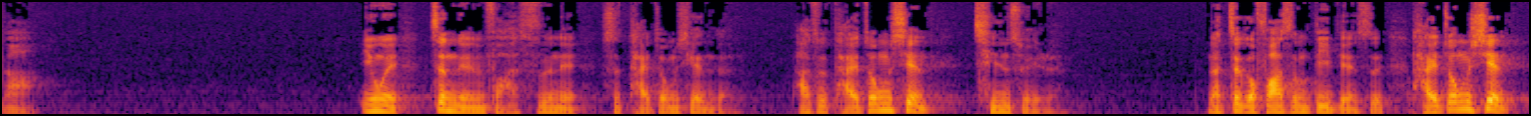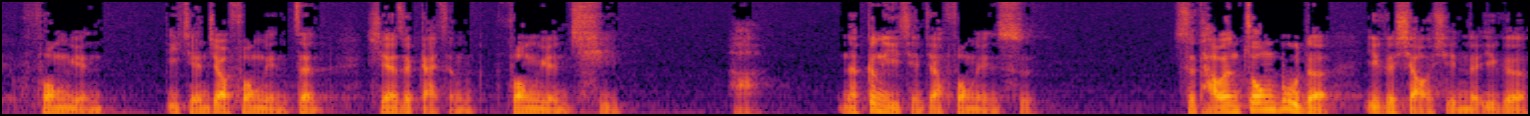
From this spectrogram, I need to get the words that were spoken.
啊，因为证严法师呢是台中县人。他是台中县清水人，那这个发生地点是台中县丰原，以前叫丰原镇，现在是改成丰原区，啊，那更以前叫丰原市，是台湾中部的一个小型的一个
